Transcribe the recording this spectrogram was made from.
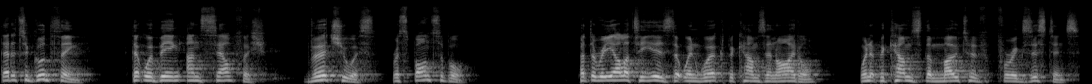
that it's a good thing, that we're being unselfish, virtuous, responsible. But the reality is that when work becomes an idol, when it becomes the motive for existence,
